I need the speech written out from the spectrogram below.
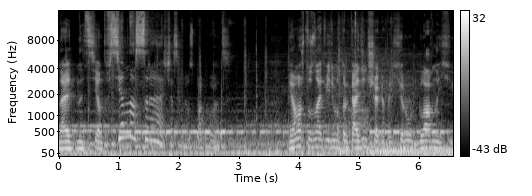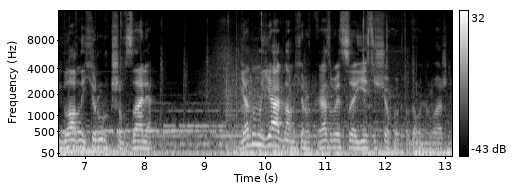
Найден сел. Да всем насрать, сейчас они успокоятся. Я может узнать, видимо, только один человек, это хирург, главный, главный хирургша в зале. Я думал, я главный хирург. Оказывается, есть еще кое-кто довольно важный.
